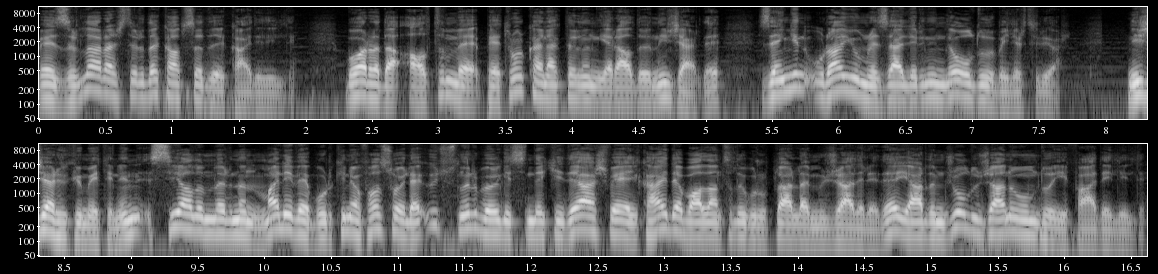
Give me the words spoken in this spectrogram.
ve zırhlı araçları da kapsadığı kaydedildi. Bu arada altın ve petrol kaynaklarının yer aldığı Nijer'de zengin uranyum rezervlerinin de olduğu belirtiliyor. Nijer hükümetinin SİHA alımlarının Mali ve Burkina Faso ile 3 sınır bölgesindeki DAEŞ ve El-Kaide bağlantılı gruplarla mücadelede yardımcı olacağını umduğu ifade edildi.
